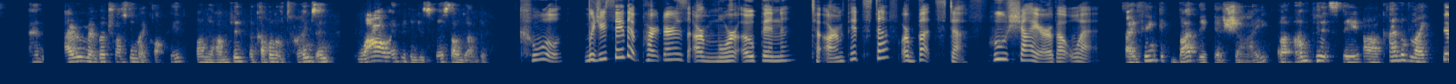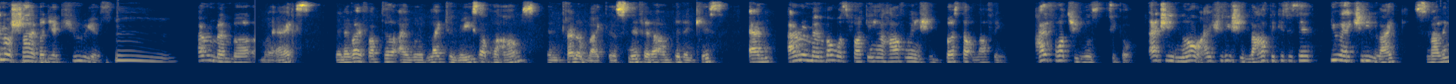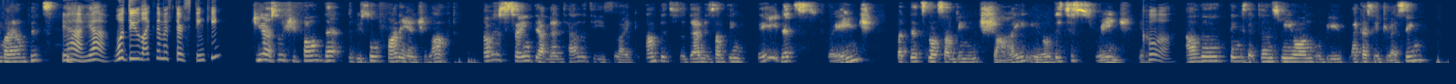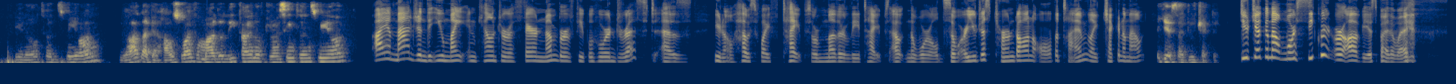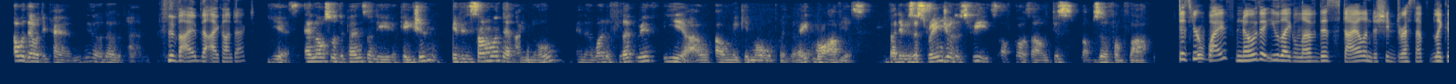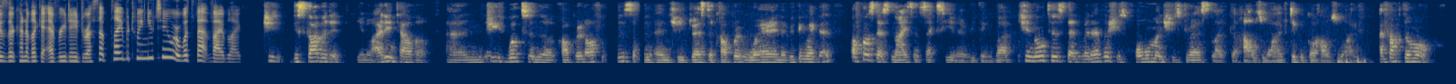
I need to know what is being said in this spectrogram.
And I remember trusting my cockpit on her armpit a couple of times, and wow, everything just burst down the armpit. Cool. Would you say that partners are more open to armpit stuff or butt stuff? Who's shyer about what? I think butt they are shy, but armpits they are kind of like they're not shy, but they're curious. Mm. I remember my ex. Whenever I fucked her, I would like to raise up her arms and kind of like uh, sniff at her armpit and kiss. And I remember was fucking her halfway and she burst out laughing. I thought she was tickled. Actually, no. Actually, she laughed because she said, "You actually like smelling my armpits?" Yeah, yeah. Well, do you like them if they're stinky? Yeah, so she found that to be so funny and she laughed. I was just saying their mentality is like armpits to them is something, hey, that's strange, but that's not something shy, you know, that's just strange. you know. Cool. Other things that turns me on would be, like I said, dressing, you know, turns me on. Not like a housewife, a motherly kind of dressing turns me on. I imagine that you might encounter a fair number of people who are dressed as, you know, housewife types or motherly types out in the world. So are you just turned on all the time, like checking them out? Yes, I do check it. Do you check them out more secret or obvious, by the way? Oh, that would depend. You know, that would depend. the vibe, the eye contact? Yes, and also depends on the occasion. If it's someone that I know and I want to flirt with, yeah, I'll, I'll make it more open, right? More obvious. But if it's a stranger on the streets, of course, I'll just observe from far. Does your wife know that you like love this style and does she dress up? Like, is there kind of like an everyday dress up play between you two or what's that vibe like? She discovered it, you know, I didn't tell her. And she works in the corporate office and, and she dressed the corporate wear and everything like that. Of course, that's nice and sexy and everything, but she noticed that whenever she's home and she's dressed like a housewife, typical housewife, I fucked her more.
